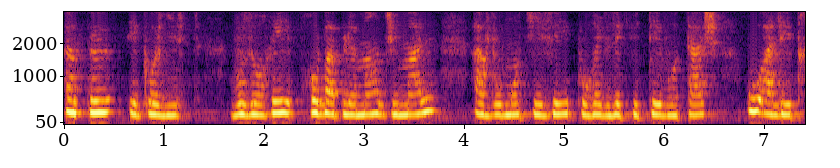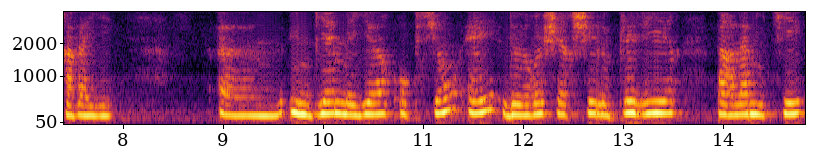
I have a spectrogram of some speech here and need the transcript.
un peu égoïste. Vous aurez probablement du mal à vous motiver pour exécuter vos tâches ou aller travailler. Euh, une bien meilleure option est de rechercher le plaisir par l'amitié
